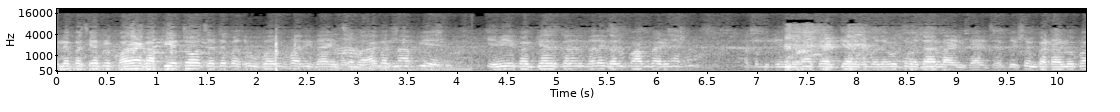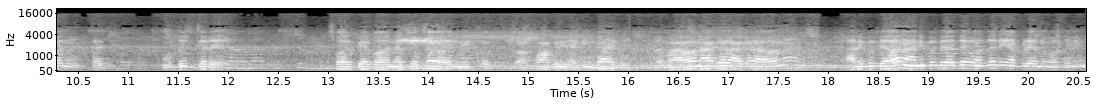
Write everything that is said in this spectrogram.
એટલે પછી આપણે ખોરાક આપીએ તો છે તે પછી ઊભા ઉપાડી થાય છે. ખોરાક ના આપીએ, એવી એક અગિયાર કરે ખરેખર કામ કાઢી નાખે. આ તો બધું જેના કે અગિયાર છે, બધા ઉઠું વધારે લાઈન થાય છે. દુષ્મ કાઢા લોકો ને ઊંધું જ કરે. સો રૂપિયા ભાવના ચોખા હોય કોંકરી નાખીને ખાય છે. તમે આવો ને આગળ આગળ આવો ને. આની પર બેહો ને, આની પર બેહો વાંધો નહીં આપણે, એનો વાંધો નહીં.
